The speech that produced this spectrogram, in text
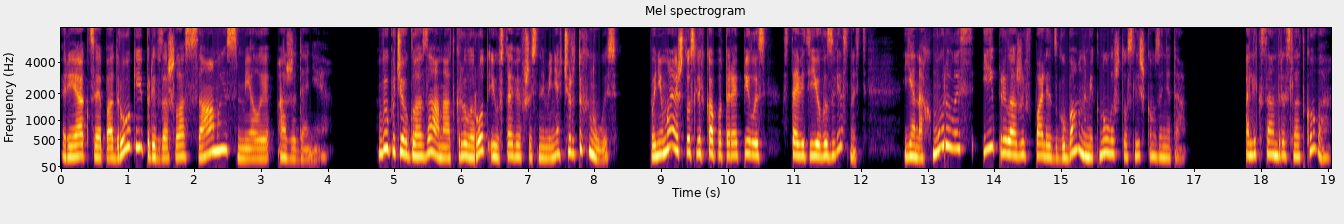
Реакция подруги превзошла самые смелые ожидания. Выпучив глаза, она открыла рот и, уставившись на меня, чертыхнулась. Понимая, что слегка поторопилась ставить ее в известность, я нахмурилась и, приложив палец к губам, намекнула, что слишком занята. «Александра Сладкова?»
